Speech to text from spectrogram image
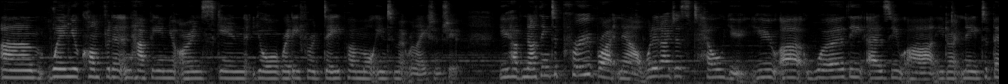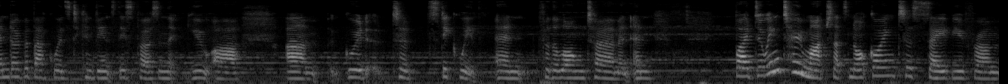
um, when you're confident and happy in your own skin, you're ready for a deeper, more intimate relationship. You have nothing to prove right now. What did I just tell you? You are worthy as you are. You don't need to bend over backwards to convince this person that you are um, good to stick with and for the long term. And, and by doing too much, that's not going to save you from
